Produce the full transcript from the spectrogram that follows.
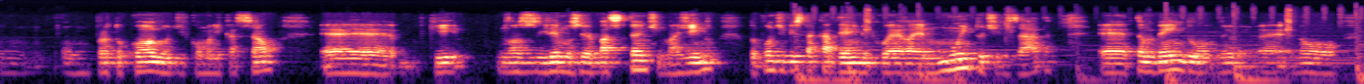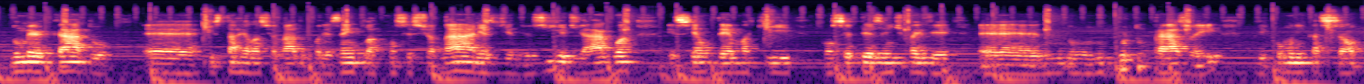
um, um, protocolo de comunicação é, que nós iremos ver bastante, imagino, do ponto de vista acadêmico, ela é muito utilizada, é, também do, do é, no, no mercado é, que está relacionado, por exemplo, a concessionárias de energia, de água. Esse é um tema que com certeza a gente vai ver é, no, no, curto prazo aí de comunicação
